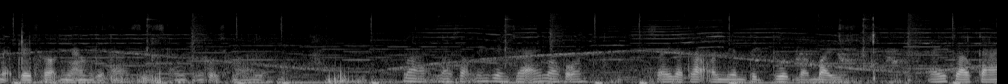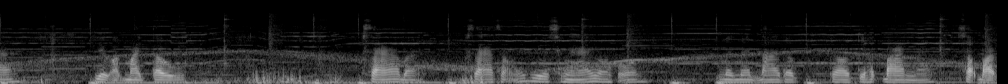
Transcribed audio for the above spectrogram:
អ្នកគេធ្លាប់ញ៉ាំគេថាស៊ីឆ្ងាញ់ជាងក្រូចឆ្មាយើងបាទនៅស្រុកនេះវាចាអីបងប្អូនស្អីក៏ត្រូវឲ្យមានតិចតួចដើម្បីអីត្រូវការយើងអត់ម៉ាច់ទៅផ្សារបាទផ្សារស្រុកនេះវាឆ្ងាយបងប្អូនមិនមែនដើរទៅទៅផ្ទះបានណាសក់បើក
